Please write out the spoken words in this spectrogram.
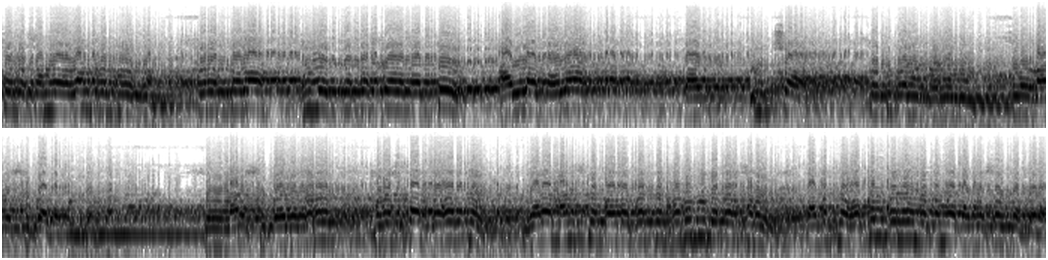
ফেরেস্তাদের সামনে এলান করে দিয়েছেন ফেরেস্তারা দিলে প্রকাশ করে করতে আল্লাহ তাআলা তার ইচ্ছা প্রতিফলন ঘটালেন তিনি মানুষকে পয়দা করলেন তিনি মানুষকে পয়দা করে পুরস্কার জগৎকে যারা মানুষকে পয়দা করতে প্রতিযোগিত করেছিল তাদেরকে হুকুম করলেন যে তোমরা তাকে শ্রদ্ধা করো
